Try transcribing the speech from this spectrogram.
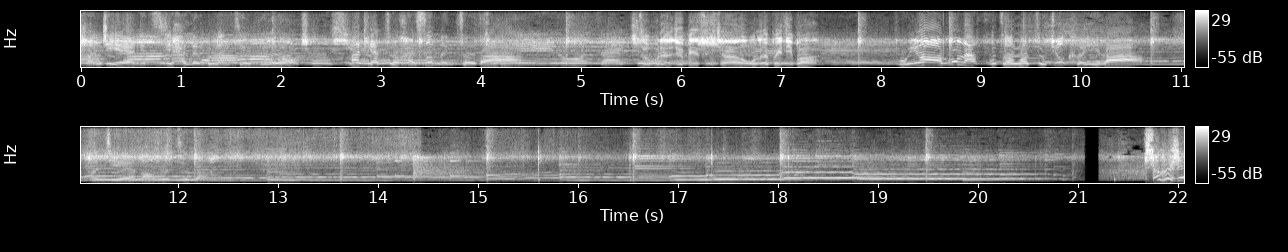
堂姐，你自己还能不能走路？慢点走，还是能走的。走不了就别逞强，我来背你吧。不用，梦兰扶着我走就可以了。堂姐，那我们走吧。小可心，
